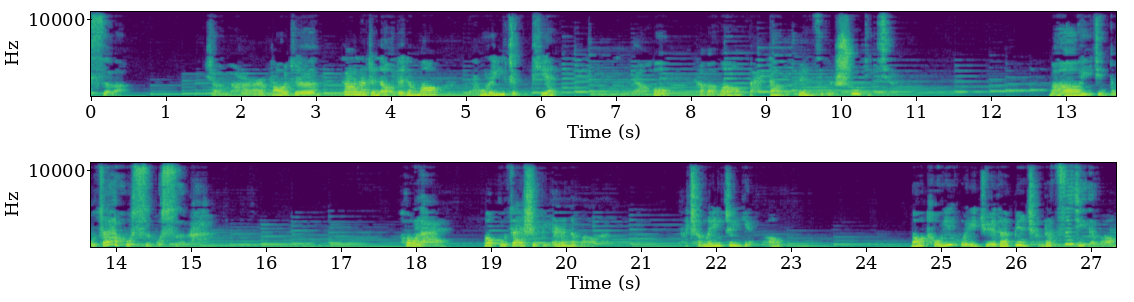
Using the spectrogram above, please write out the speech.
死了。小女孩抱着耷拉着脑袋的猫，哭了一整天，然后。他把猫埋到了院子的树底下。猫已经不在乎死不死了。后来，猫不再是别人的猫了，它成了一只野猫。猫头一回觉得变成了自己的猫，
